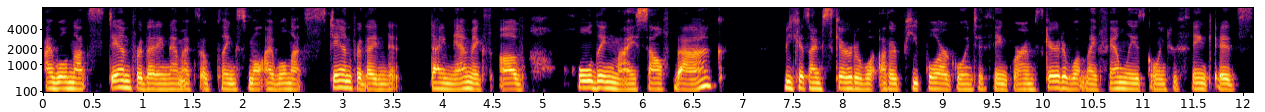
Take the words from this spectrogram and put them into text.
I will not stand for the dynamics of playing small. I will not stand for the dynamics of holding myself back because I'm scared of what other people are going to think, or I'm scared of what my family is going to think. It's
